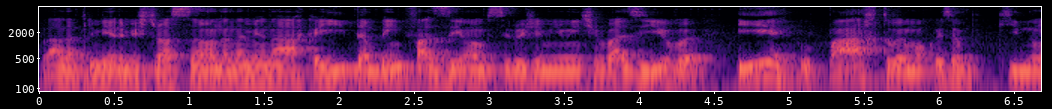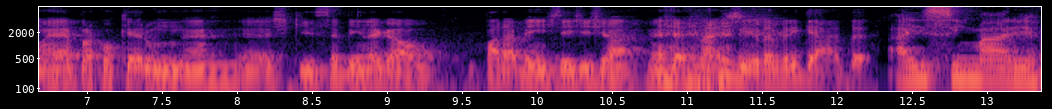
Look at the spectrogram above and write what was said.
lá na primeira menstruação, na, na menarca, e também fazer uma cirurgia minimamente invasiva e o parto é uma coisa que não é para qualquer um, né? É, acho que isso é bem legal. Parabéns desde já. Imagina, obrigada. Aí sim, Mari.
